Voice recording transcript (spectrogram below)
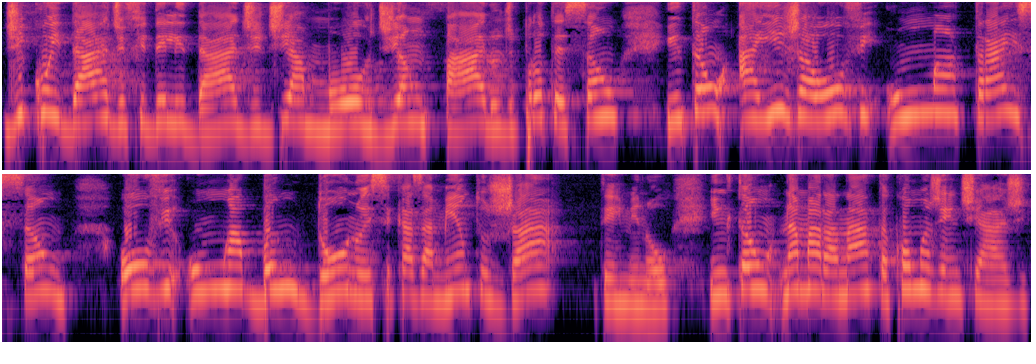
de cuidar, de fidelidade, de amor, de amparo, de proteção. Então, aí já houve uma traição, houve um abandono. Esse casamento já terminou. Então, na Maranata, como a gente age?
